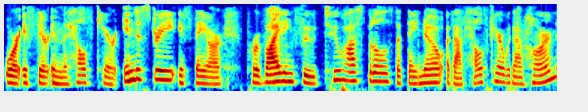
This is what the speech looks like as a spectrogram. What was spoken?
or if they're in the healthcare industry, if they are providing food to hospitals that they know about healthcare without harm.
